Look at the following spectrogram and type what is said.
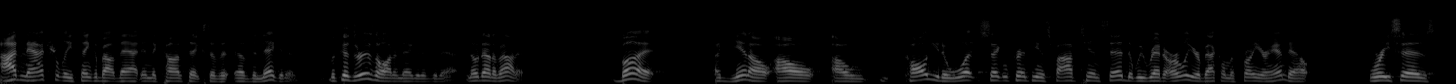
I naturally think about that in the context of, of the negative because there is a lot of negative to that, no doubt about it. But again, I'll, I'll, I'll call you to what 2 Corinthians 5.10 said that we read earlier back on the front of your handout, where he says,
